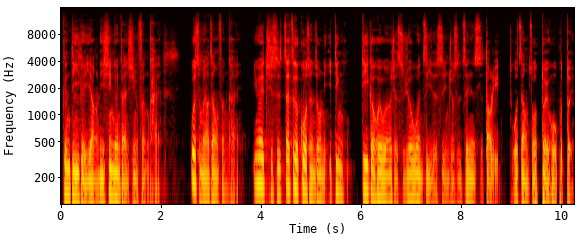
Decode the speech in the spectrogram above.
跟第一个一样，理性跟感性分开。为什么要这样分开？因为其实在这个过程中，你一定第一个会问，而且持续会问自己的事情，就是这件事到底我这样做对或不对？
